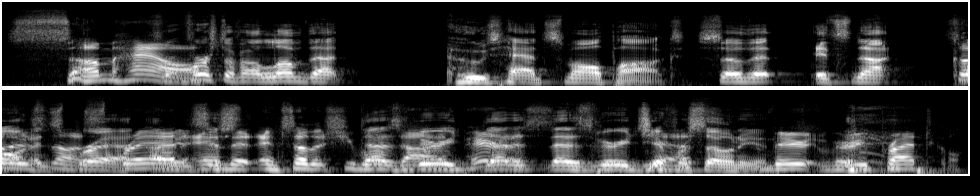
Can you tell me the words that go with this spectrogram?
somehow, First off, I love that who's had smallpox, so that it's not so caught that it's and not spread. spread, I mean, and, just- that, and so that she won't is die very in Paris. that is that is very Yes, Jeffersonian. very very practical.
